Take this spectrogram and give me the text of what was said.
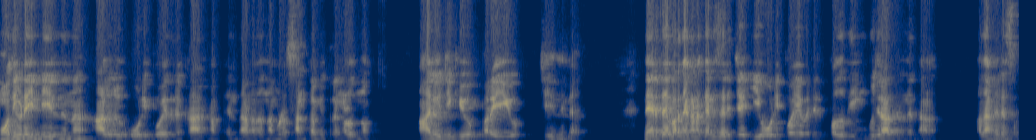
മോദിയുടെ ഇന്ത്യയിൽ നിന്ന് ആളുകൾ ഓടിപ്പോയതിന് കാരണം എന്താണെന്ന് നമ്മുടെ സംഘമിത്രങ്ങളൊന്നും ആലോചിക്കുകയോ പറയുകയോ ചെയ്യുന്നില്ല. നേരത്തെ പറഞ്ഞ കണക്കനുസരിച്ച് ഈ ഓടിപ്പോയവരിൽ പകുതിയും ഗുജറാത്തിൽ നിന്നാണ്. അതാണ് രസം.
